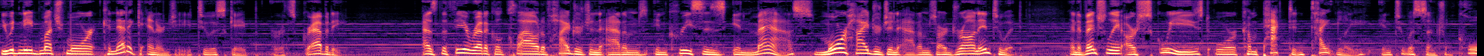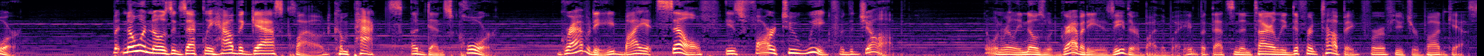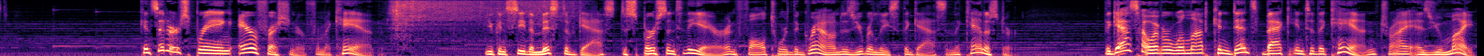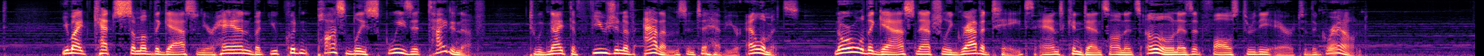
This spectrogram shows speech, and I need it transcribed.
You would need much more kinetic energy to escape Earth's gravity. As the theoretical cloud of hydrogen atoms increases in mass, more hydrogen atoms are drawn into it, and eventually are squeezed or compacted tightly into a central core. But no one knows exactly how the gas cloud compacts a dense core. Gravity by itself is far too weak for the job. No one really knows what gravity is either, by the way, but that's an entirely different topic for a future podcast. Consider spraying air freshener from a can. You can see the mist of gas disperse into the air and fall toward the ground as you release the gas in the canister. The gas, however, will not condense back into the can, try as you might. You might catch some of the gas in your hand, but you couldn't possibly squeeze it tight enough to ignite the fusion of atoms into heavier elements. Nor will the gas naturally gravitate and condense on its own as it falls through the air to the ground.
